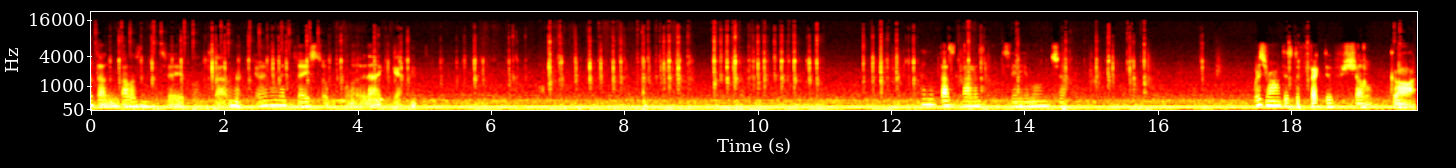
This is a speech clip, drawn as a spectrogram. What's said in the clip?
Hundred thousand dollars the table. Seven. I'm gonna taste so what I thousand dollars the. What is wrong with this defective shovel? God.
